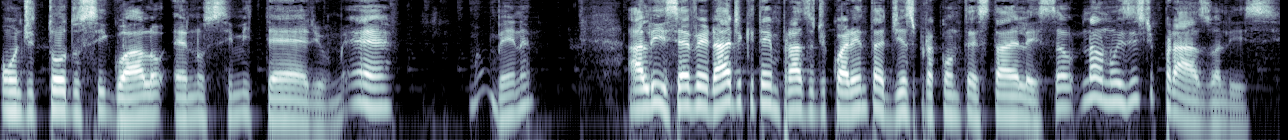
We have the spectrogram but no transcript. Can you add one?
onde todos se igualam é no cemitério. É, vamos ver, né? Alice, é verdade que tem prazo de 40 dias para contestar a eleição? Não, não existe prazo, Alice.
